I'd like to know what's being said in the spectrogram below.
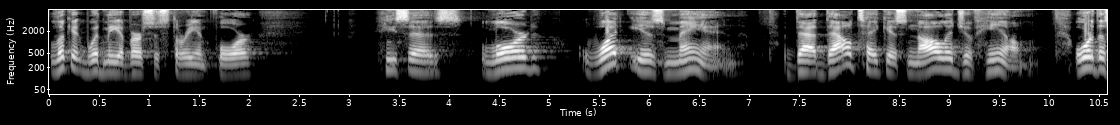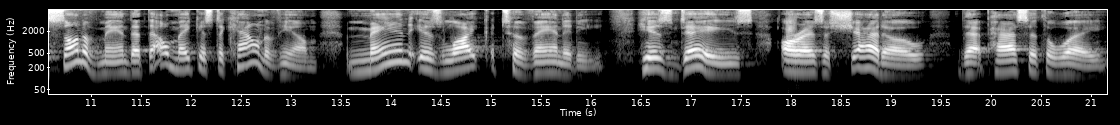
Look at with me at verses 3 and 4. He says, Lord, what is man that thou takest knowledge of him? Or the Son of Man, that thou makest account of him. Man is like to vanity, his days are as a shadow that passeth away.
